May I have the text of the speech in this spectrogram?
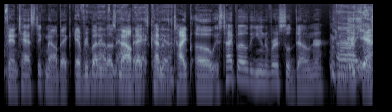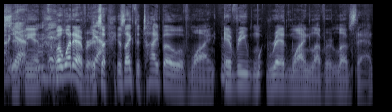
Fantastic Malbec. Everybody Love loves Malbec. Malbec, It's kind yeah. of the type O. Is type O the universal donor? Universal Uh, yeah, yeah. recipient? Mhm. Well, whatever. It's, a, it's like the type O of wine. Hmm. Every red wine lover loves that.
